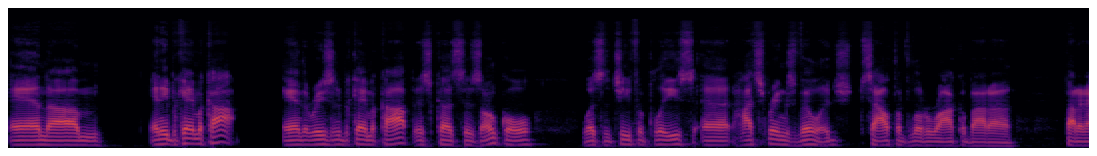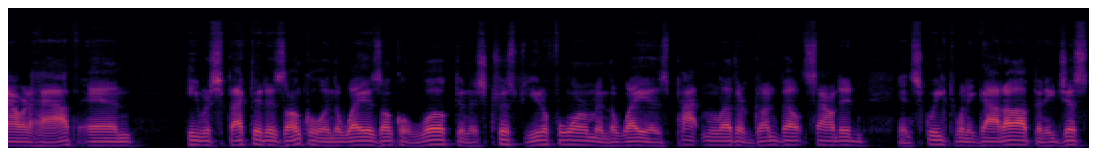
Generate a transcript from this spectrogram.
and um, and he became a cop. And the reason he became a cop is because his uncle was the chief of police at Hot Springs Village, south of Little Rock, about a about an hour and a half, and he respected his uncle and the way his uncle looked and his crisp uniform and the way his patent leather gun belt sounded and squeaked when he got up and he just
